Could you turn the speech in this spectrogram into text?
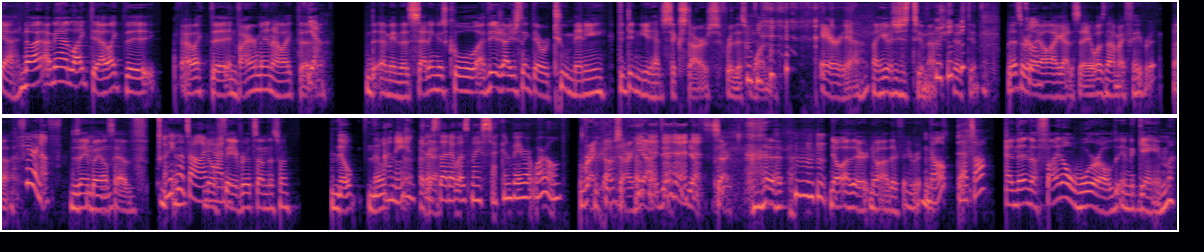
yeah. No, I, I mean, I liked it. I like the, I like the environment. I like the, Yeah. The- I mean, the setting is cool. I think I just think there were too many. They didn't need to have six stars for this one area. Like it was just too much. It was too much. That's really Cool. all I got to say. It was not my favorite. Uh, Fair enough. does anybody Mhm. else have? I think that's all I no had. favorites on this one. Nope. Nope. I mean, Okay. just that it was my second favorite world. Right. I'm sorry. Yeah, I did. Yes. Sorry. no other. No other favorite. notes. Nope, that's all. And then the final world in the game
